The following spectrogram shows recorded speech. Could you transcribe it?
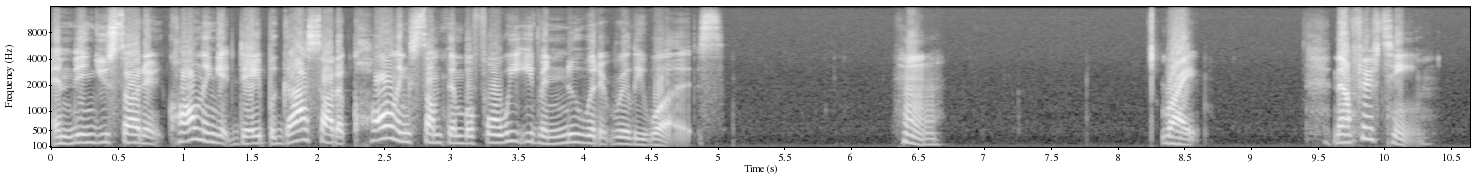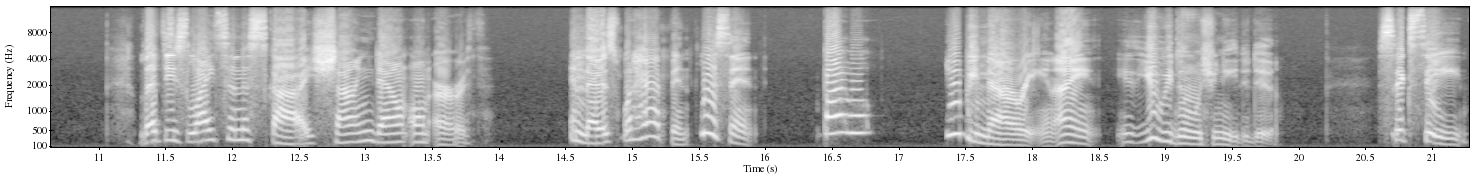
and then you started calling it day, but God started calling something before we even knew what it really was. Hmm. Right. Now, 15. Let these lights in the sky shine down on earth and that is what happened. Listen, Bible, you be narrating. I ain't you be doing what you need to do. Succeed.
